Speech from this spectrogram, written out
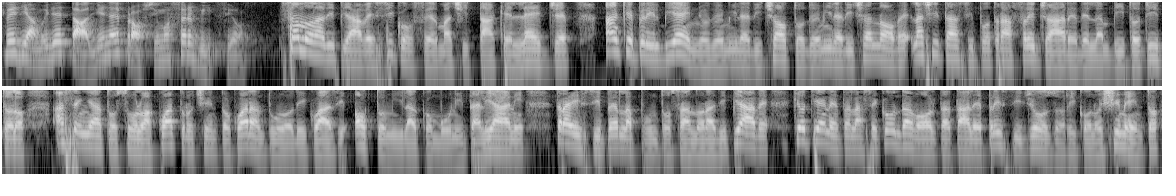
Vediamo i dettagli nel prossimo servizio. Sandona di Piave si conferma città che legge. Anche per il biennio 2018-2019 la città si potrà fregiare dell'ambito titolo, assegnato solo a 441 dei quasi 8.000 comuni italiani, tra essi per l'appunto Sandona di Piave, che ottiene per la seconda volta tale prestigioso riconoscimento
